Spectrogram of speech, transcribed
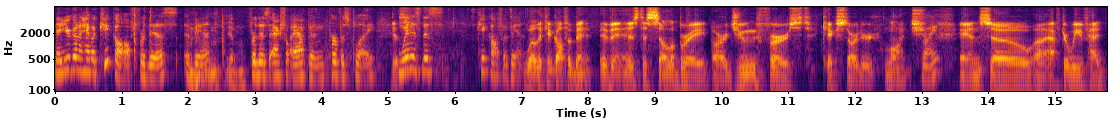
Now you're going to have a kickoff for this mm-hmm. event, mm-hmm. Yep. for this actual app and Purpose Play. Yes. When is this kickoff event? Well, the kickoff event, event is to celebrate our June 1st Kickstarter launch. Right. And so uh, after we've had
